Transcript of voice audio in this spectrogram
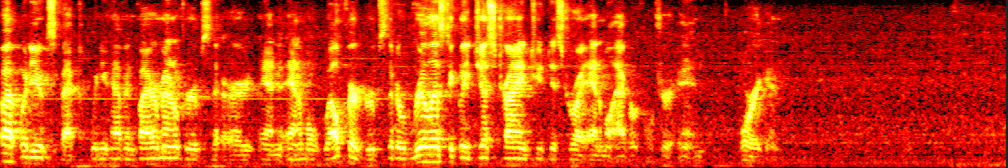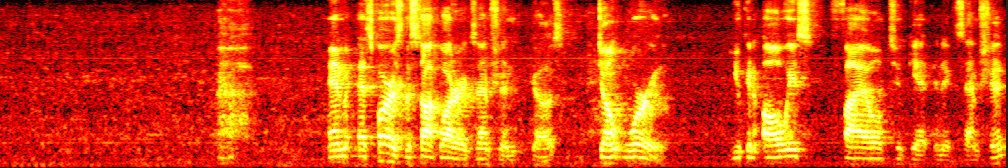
But what do you expect when you have environmental groups that are and animal welfare groups that are realistically just trying to destroy animal agriculture in Oregon? And as far as the stock water exemption goes, don't worry. You can always file to get an exemption.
